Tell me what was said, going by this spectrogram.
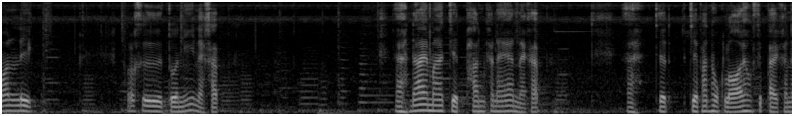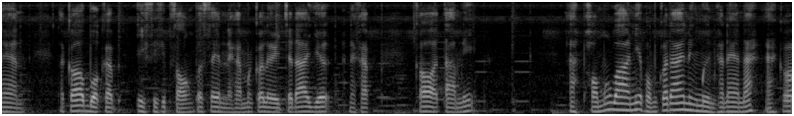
m o n l i k ก็คือตัวนี้นะครับได้มา 7,000 คะแนนนะครับอะ7,668 คะแนน แล้วก็บวกกับอีก 42%นะครับ มันก็เลยจะได้เยอะนะครับ ก็ตามนี้อะพอเมื่อวานเนี่ยผมก็ได้ 10,000 คะแนนนะอะก็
